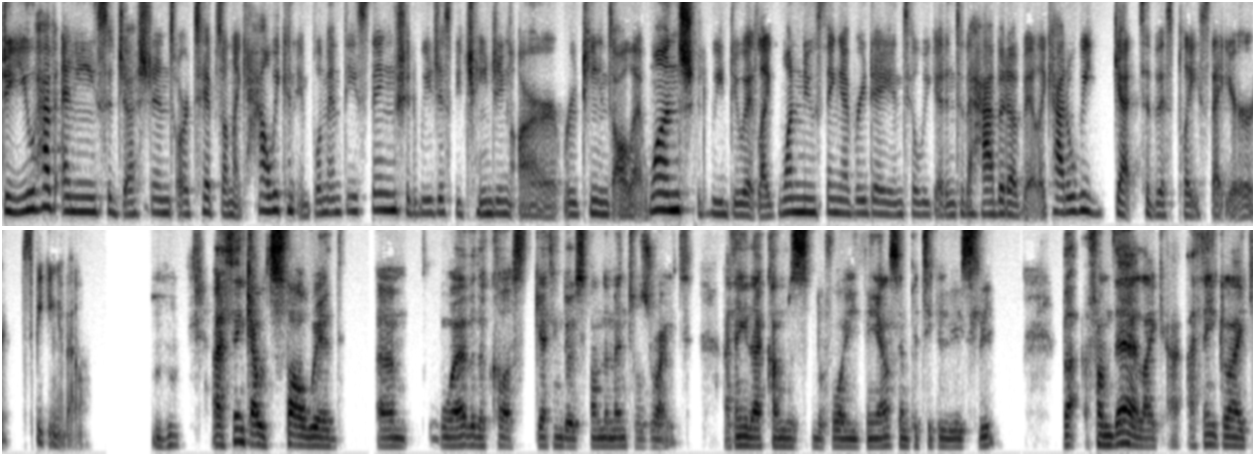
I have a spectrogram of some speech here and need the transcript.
Do you have any suggestions or tips on like how we can implement these things? Should we just be changing our routines all at once? Should we do it like one new thing every day until we get into the habit of it? Like, how do we get to this place that you're speaking about? Mm-hmm. I think I would start with um, whatever the cost, getting those fundamentals right. I think that comes before anything else, and particularly sleep but from there like I, I think like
